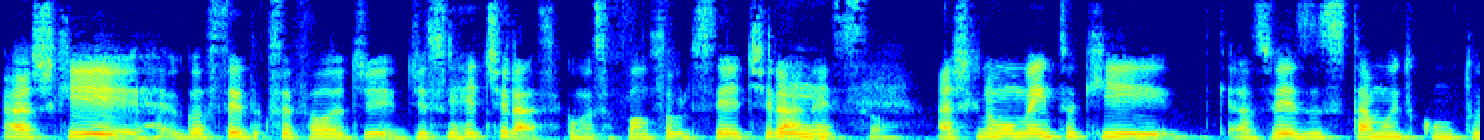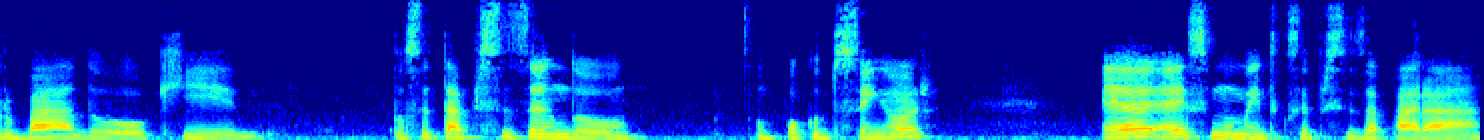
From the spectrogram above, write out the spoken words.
Acho que eu gostei do que você falou de, de se retirar. Você começou falando sobre se retirar, né? Isso. Acho que no momento que às vezes está muito conturbado ou que você está precisando um pouco do Senhor, é, é, esse momento que você precisa parar,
